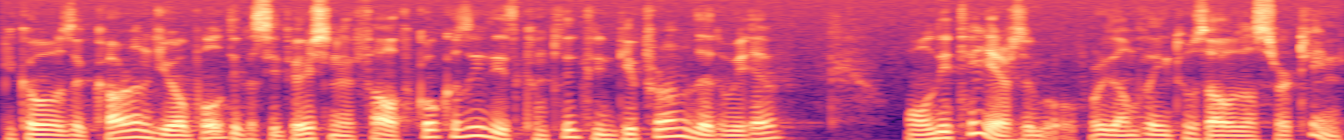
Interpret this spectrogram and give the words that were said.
because the current geopolitical situation in South Caucasus is completely different that we have only 10 years ago, for example, in 2013.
